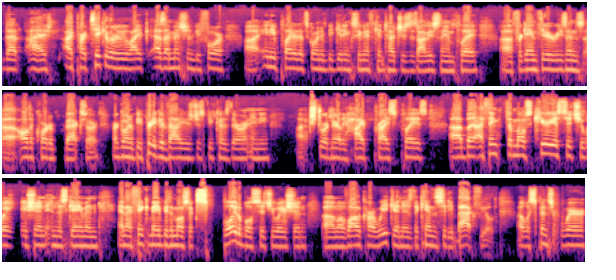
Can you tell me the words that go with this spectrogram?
that I I particularly like. As I mentioned before, uh, any player that's going to be getting significant touches is obviously in play. Uh, for game theory reasons, uh, all the quarterbacks are, are going to be pretty good values just because there aren't any uh, extraordinarily high priced plays. Uh, but I think the most curious situation in this game, and, and I think maybe the most exploitable situation um, of Wild Card Weekend, is the Kansas City backfield. Uh, with Spencer Ware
